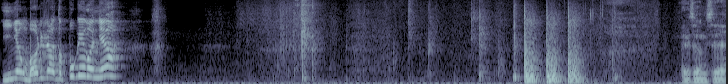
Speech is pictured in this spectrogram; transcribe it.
인형 머리라도 뽀개겠냐? 내장재 야,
